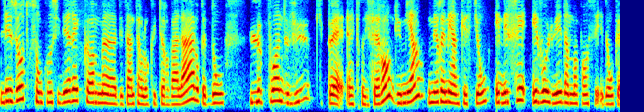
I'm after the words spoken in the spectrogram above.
les autres sont considérés comme euh, des interlocuteurs valables, dont le point de vue qui peut être différent du mien me remet en question et me fait évoluer dans ma pensée. Donc,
